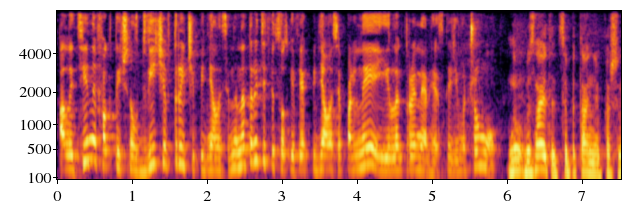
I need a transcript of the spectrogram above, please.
Але ціни фактично вдвічі-втричі піднялися. Не на 30%, як піднялося пальне і електроенергія. Скажімо, чому? Ну, ви знаєте, це питання перше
